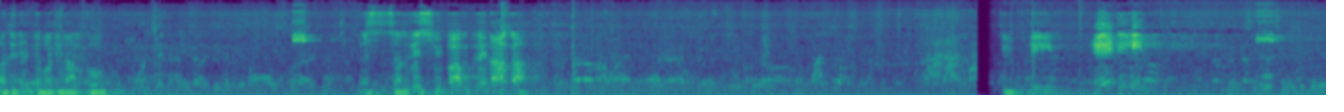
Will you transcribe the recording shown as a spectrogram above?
ಹದಿನೆಂಟು, ಹದಿನಾಲ್ಕು. ಎಸ್, ಸರ್ವಿಸ್ ವಿಭಾಗದಲ್ಲಿನಾಗ ಫಿಫ್ಟೀನ್ ಏಯ್ಟೀನ್ ಸರ್ವಿಸ್ ಏನಿದ್ದರು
